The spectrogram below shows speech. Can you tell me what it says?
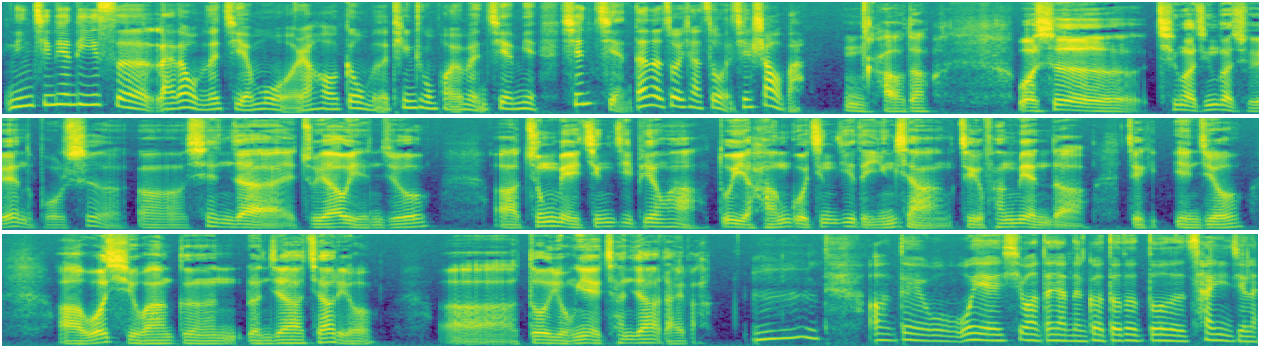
您今天第一次来到我们的节目，然后跟我们的听众朋友们见面，先简单的做一下自我介绍吧。嗯，好的。我是清华经管学院的博士，呃，现在主要研究啊中美经济变化对韩国经济的影响这个方面的这个研究，啊，我喜欢跟人家交流，啊，都踊跃参加来吧。嗯，哦，对，我我也希望大家能够多多多的参与进来。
